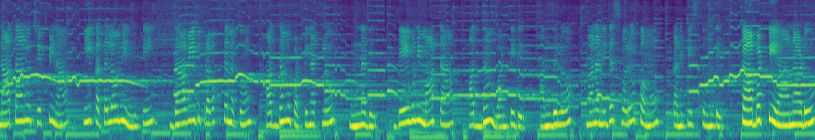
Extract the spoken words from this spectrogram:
నాతాను చెప్పిన ఈ కథలోని నీతి దావీదు ప్రవక్తనకు అద్దము పట్టినట్లు ఉన్నది. దేవుని మాట అద్దం వంటిది. అందులో మన నిజ స్వరూపము కనిపిస్తుంది. కాబట్టి ఆనాడు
